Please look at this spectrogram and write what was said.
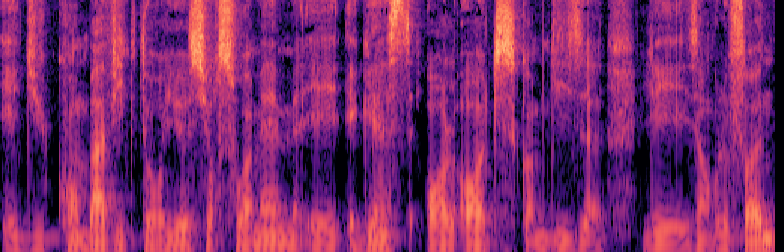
et du combat victorieux sur soi-même et against all odds, comme disent les anglophones.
